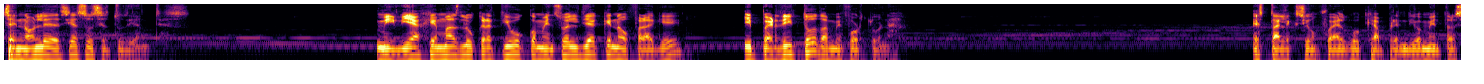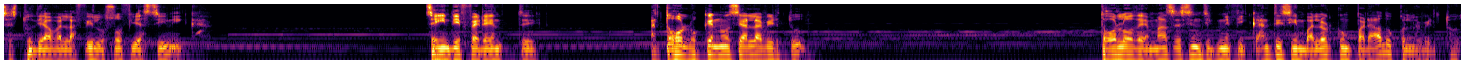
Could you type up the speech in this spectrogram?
Zenón le decía a sus estudiantes, mi viaje más lucrativo comenzó el día que naufragué y perdí toda mi fortuna. Esta lección fue algo que aprendió mientras estudiaba la filosofía cínica. Sé indiferente a todo lo que no sea la virtud. Todo lo demás es insignificante y sin valor comparado con la virtud.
